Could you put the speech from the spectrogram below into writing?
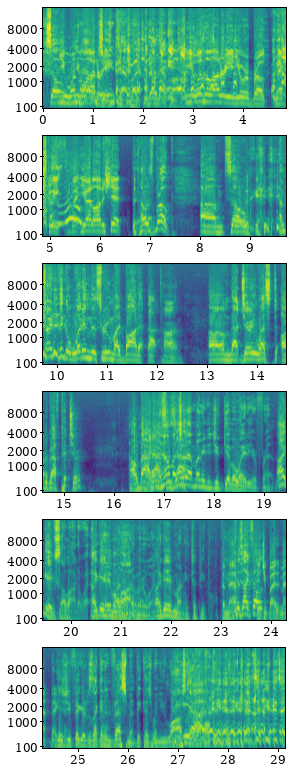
So You won You the lottery. changed that much. You know that, Bob. You won the lottery and you were broke next week, but you had a lot of shit. I was broke. Um, so I'm trying to think of what in this room I bought at that time. Um, that Jerry West autographed picture. How Okay. badass how is much that? of that money did you give away to your friends? I gave a lot away. I You gave, gave a money lot of it away. I gave money to people. The map. Because I felt Did you buy the map back because then? you figured it was like an investment. Because when you lost Yeah. it all, you could say,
